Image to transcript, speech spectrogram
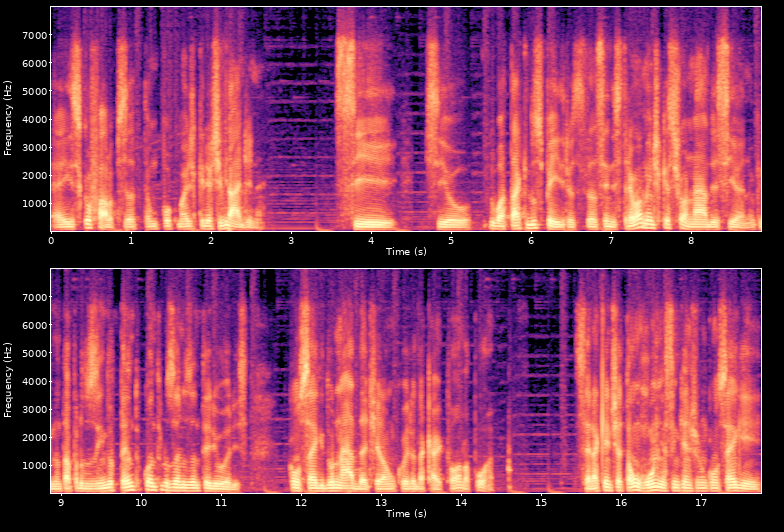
é isso que eu falo, precisa ter um pouco mais de criatividade, né? Se, se o, o ataque dos Patriots está sendo extremamente questionado esse ano, que não tá produzindo tanto quanto nos anos anteriores, consegue do nada tirar um coelho da cartola, porra. Será que a gente é tão ruim assim que a gente não consegue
